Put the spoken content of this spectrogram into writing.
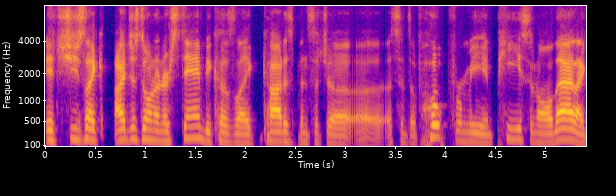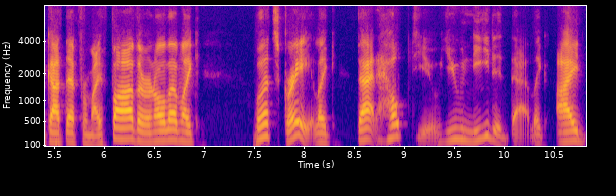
it. She's like, I just don't understand because like God has been such a, a, a sense of hope for me and peace and all that. I got that from my father and all that. I'm like, well, that's great. Like that helped you. You needed that. Like I,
